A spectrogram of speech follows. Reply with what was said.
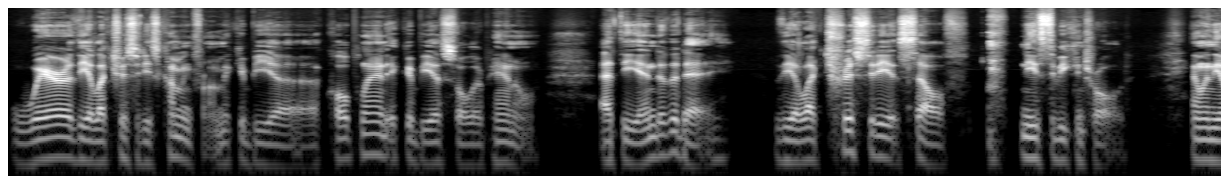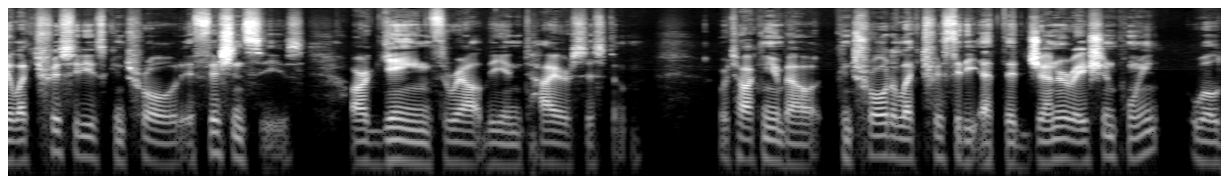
where the electricity is coming from, it could be a coal plant, it could be a solar panel. At the end of the day, the electricity itself needs to be controlled. And when the electricity is controlled, efficiencies are gained throughout the entire system. We're talking about controlled electricity at the generation point will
